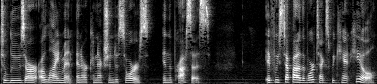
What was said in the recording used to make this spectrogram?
to lose our alignment and our connection to source in the process. If we step out of the vortex, we can't heal.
